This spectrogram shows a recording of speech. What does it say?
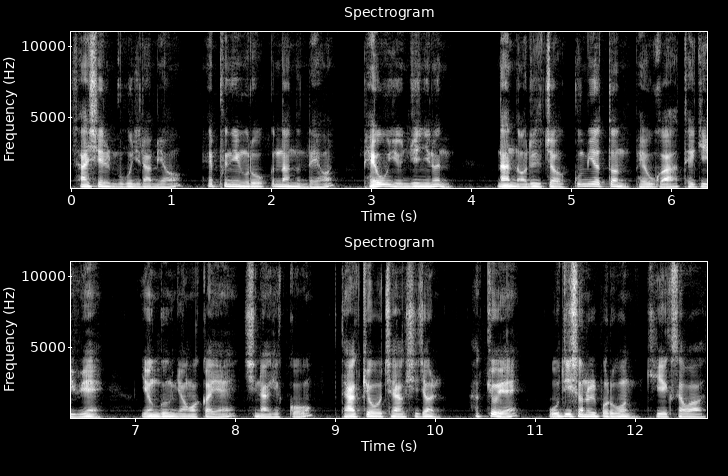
사실 무근이라며 해프닝으로 끝났는데요. 배우 윤진이는 난 어릴 적 꿈이었던 배우가 되기 위해 연극 영화과에 진학했고 대학교 재학 시절 학교에 오디션을 보러 온 기획사와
